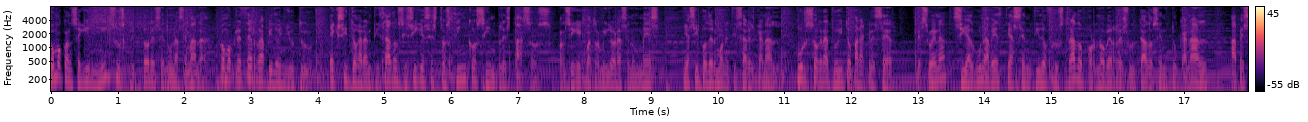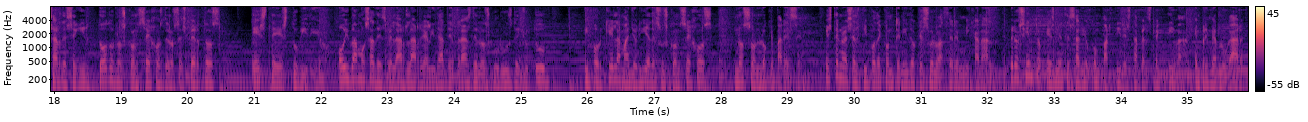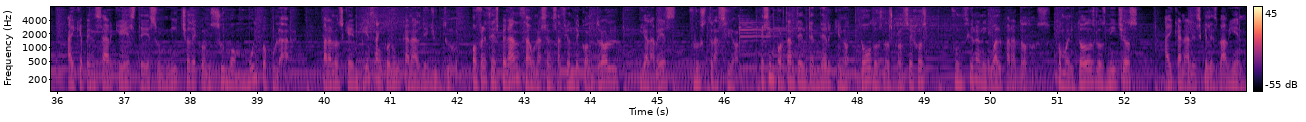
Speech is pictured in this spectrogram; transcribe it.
cómo conseguir mil suscriptores en una semana, cómo crecer rápido en YouTube. Éxito garantizado si sigues estos cinco simples pasos. Consigue 4.000 horas en un mes y así poder monetizar el canal. Curso gratuito para crecer. ¿Te suena? Si alguna vez te has sentido frustrado por no ver resultados en tu canal, a pesar de seguir todos los consejos de los expertos, este es tu vídeo. Hoy vamos a desvelar la realidad detrás de los gurús de YouTube y por qué la mayoría de sus consejos no son lo que parecen. Este no es el tipo de contenido que suelo hacer en mi canal, pero siento que es necesario compartir esta perspectiva. En primer lugar, hay que pensar que este es un nicho de consumo muy popular para los que empiezan con un canal de YouTube. Ofrece esperanza, una sensación de control y a la vez frustración. Es importante entender que no todos los consejos funcionan igual para todos. Como en todos los nichos, hay canales que les va bien,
